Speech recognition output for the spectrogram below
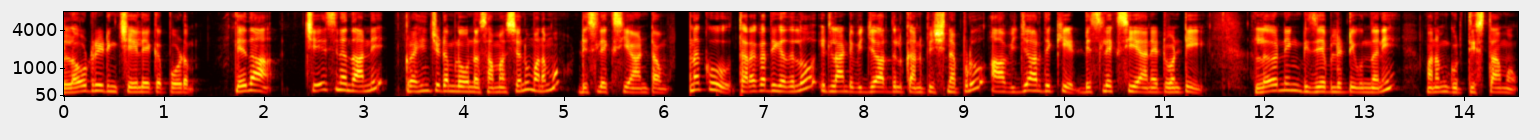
లౌడ్ రీడింగ్ చేయలేకపోవడం లేదా చేసిన దాన్ని గ్రహించడంలో ఉన్న సమస్యను మనము డిస్లెక్సియా అంటాం. మనకు తరగతి గదిలో ఇట్లాంటి విద్యార్థులు కనిపించినప్పుడు ఆ విద్యార్థికి డిస్లెక్సియా అనేటువంటి లెర్నింగ్ డిజేబిలిటీ ఉందని మనం గుర్తిస్తాము.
